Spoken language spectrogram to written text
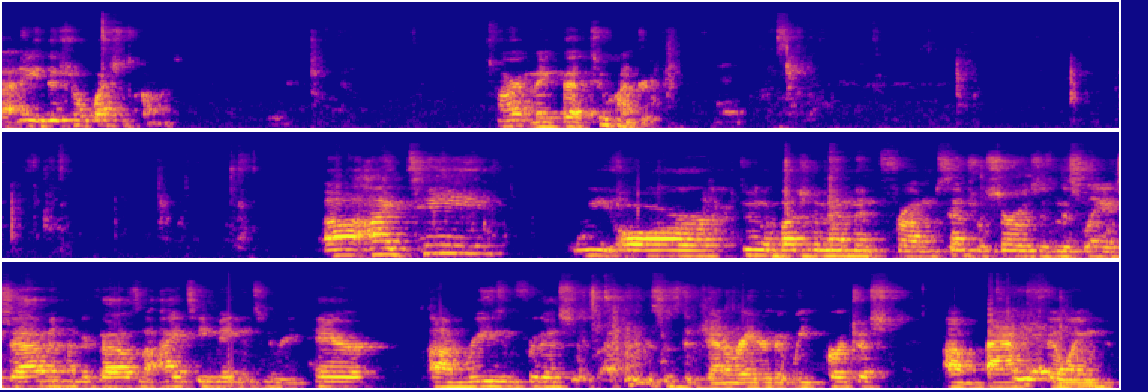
Uh, any additional questions, comments? All right, make that two hundred. Uh, IT, we are doing a budget amendment from central services miscellaneous admin, hundred thousand, to IT maintenance and repair. Um, reason for this is, I think this is the generator that we purchased, um, backfilling,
